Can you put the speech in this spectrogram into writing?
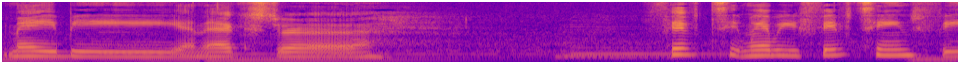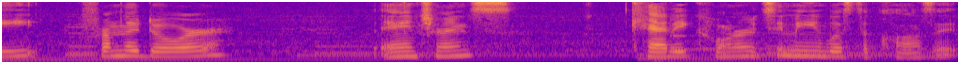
Maybe an extra 15, maybe 15 feet from the door, the entrance, caddy corner to me was the closet.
